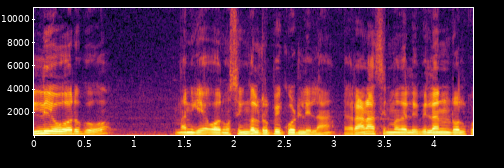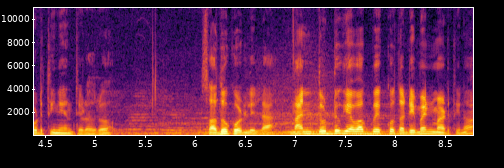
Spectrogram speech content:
ಇಲ್ಲಿವರೆಗೂ ನನಗೆ ಅವರು ಸಿಂಗಲ್ ರುಪಿ ಕೊಡಲಿಲ್ಲ. ರಾಣಾ ಸಿನಿಮಾದಲ್ಲಿ ವಿಲನ್ ರೋಲ್ ಕೊಡ್ತೀನಿ ಅಂತ ಹೇಳಿದ್ರು. ಸೊ ಅದು ಕೊಡಲಿಲ್ಲ. ನಾನು ದುಡ್ಡಿಗೆ ಯಾವಾಗ ಬೇಕು ಅಂತ ಡಿಮ್ಯಾಂಡ್ ಮಾಡ್ತೀನೋ,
